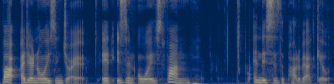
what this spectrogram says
But I don't always enjoy it. It isn't always fun. And this is the part about guilt.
